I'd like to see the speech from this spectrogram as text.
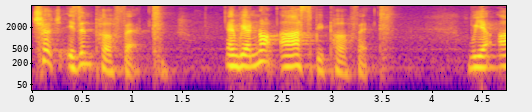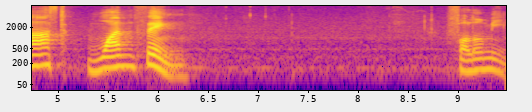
Church isn't perfect, and we are not asked to be perfect. We are asked one thing follow me.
